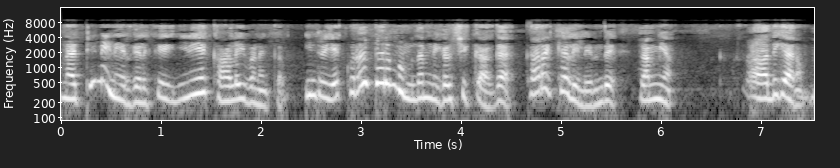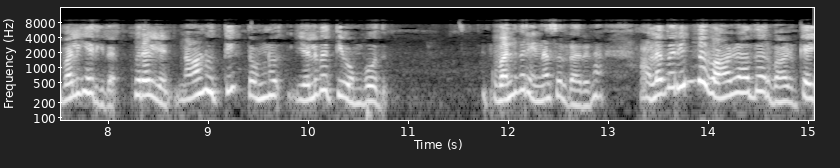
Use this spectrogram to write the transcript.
நற்றினை நேர்களுக்கு இனிய காலை வணக்கம். இன்றைய குரல் தரும் அமுதம் நிகழ்ச்சிக்காக காரைக்காலிலிருந்து ரம்யா. அதிகாரம். வலியறித குரல் எண் நானூத்தி தொண்ணூ எழுபத்தி ஒன்பது வள்ளுவர் என்ன சொல்றாருன்னா அளவறிந்து வாழாதார் வாழ்க்கை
